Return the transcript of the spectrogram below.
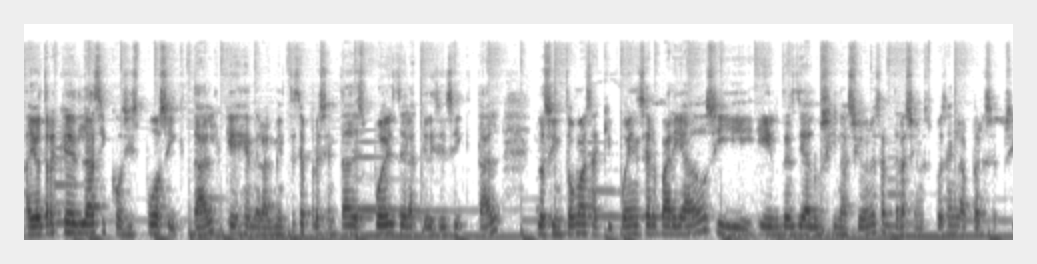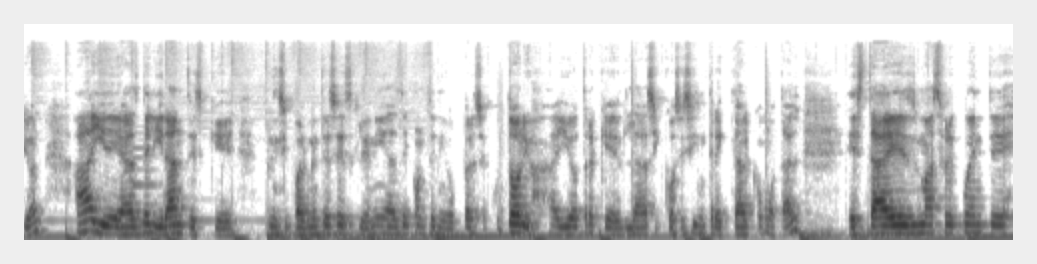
Hay otra que es la psicosis posictal que generalmente se presenta después de la crisis ictal. Los síntomas aquí pueden ser variados y ir desde alucinaciones, alteraciones pues en la percepción, ideas delirantes que principalmente se describen ideas de contenido persecutorio. Hay otra que es la psicosis intelectual como tal. Esta es más frecuente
